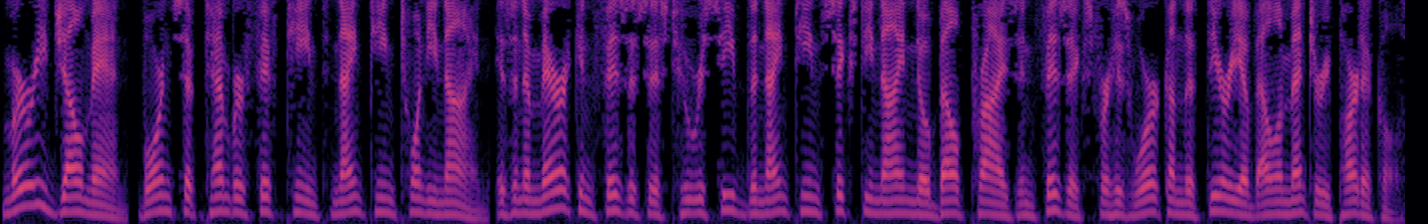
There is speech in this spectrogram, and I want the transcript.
Murray Gell-Mann, born September 15, 1929 is an American physicist who received the 1969 Nobel Prize in Physics for his work on the theory of elementary particles.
